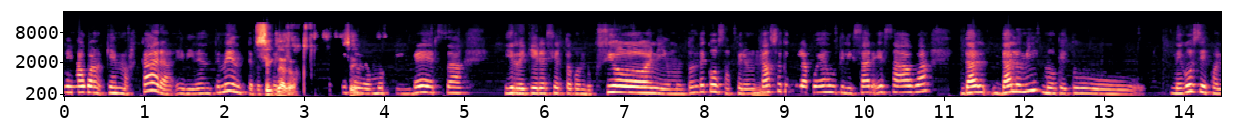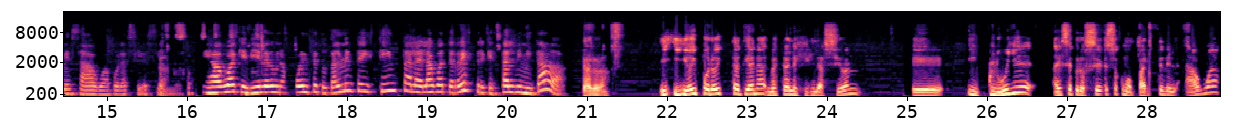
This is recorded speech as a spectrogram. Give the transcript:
es, agua que es más cara, evidentemente. Porque sí, claro. Sí. de inversa, y requiere cierta conducción y un montón de cosas, pero en mm. caso que tú la puedas utilizar, esa agua da, da lo mismo que tú negocies con esa agua, por así decirlo. Es agua que viene de una fuente totalmente distinta a la del agua terrestre, que está limitada. Claro. Y, y hoy por hoy, Tatiana, nuestra legislación eh, incluye a ese proceso como parte del agua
